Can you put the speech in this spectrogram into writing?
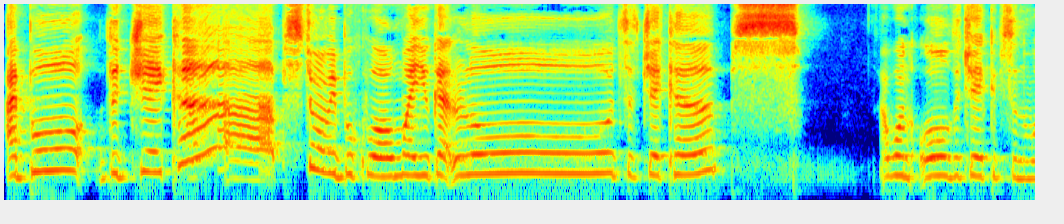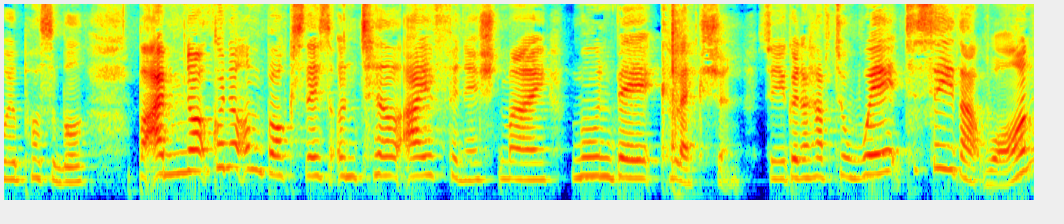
I bought the Jacob storybook one where you get loads of Jacobs. I want all the Jacobs in the world possible. But I'm not going to unbox this until I have finished my Moonbae collection. So you're going to have to wait to see that one.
